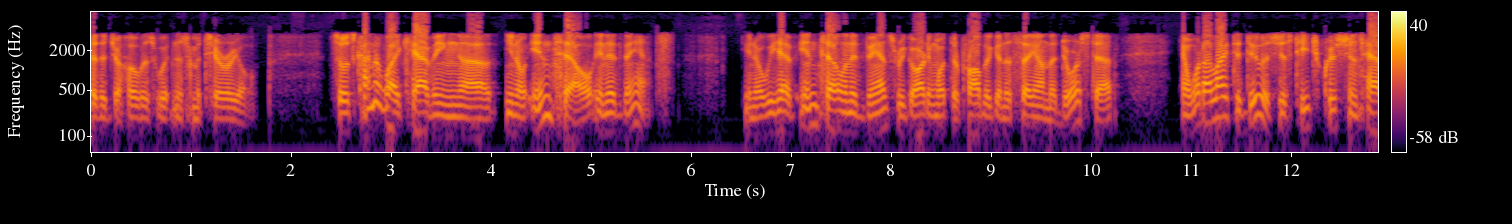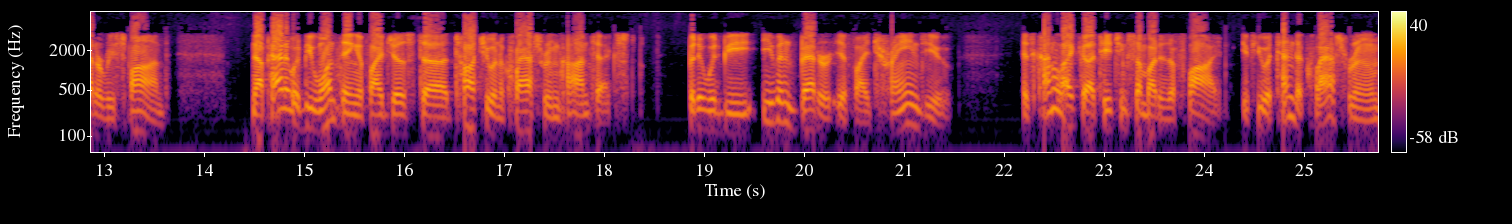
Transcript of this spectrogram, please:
to the Jehovah's Witness material. So it's kind of like having uh, you know intel in advance. You know, we have intel in advance regarding what they're probably going to say on the doorstep. And what I like to do is just teach Christians how to respond. Now, Pat, it would be one thing if I just uh, taught you in a classroom context, but it would be even better if I trained you. It's kind of like uh, teaching somebody to fly. If you attend a classroom,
